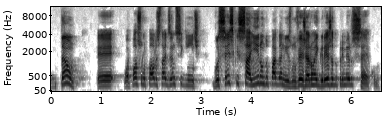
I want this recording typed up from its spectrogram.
Então, é, o apóstolo Paulo está dizendo o seguinte: vocês que saíram do paganismo, vejam a igreja do primeiro século,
